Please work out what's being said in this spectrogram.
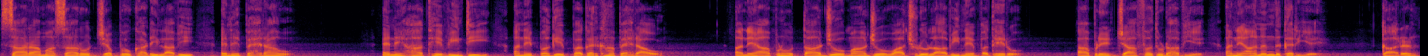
સારામાં સારો જબ્બો કાઢી લાવી, એને પહેરાવો. એને હાથે વીંટી અને પગે પગરખાં પહેરાવો. અને આપણો તાજો માજો વાછડો લાવીને વધેરો. આપણે જાફત ઉડાવીએ અને આનંદ કરીએ. કારણ?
